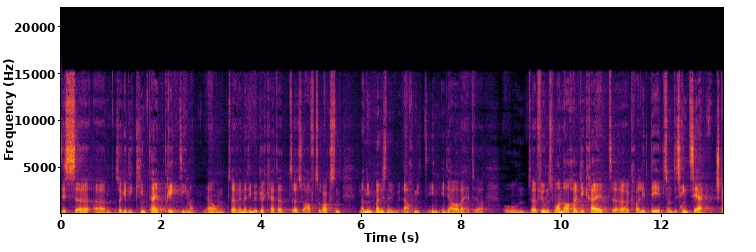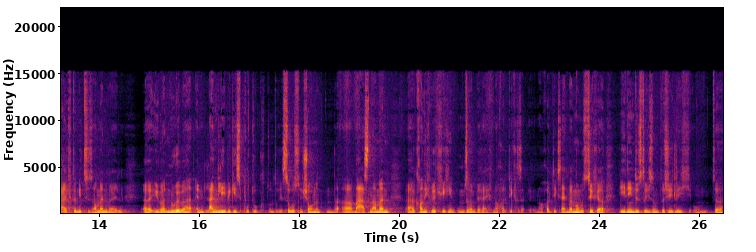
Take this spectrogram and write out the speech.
das ähm, sage ich, die Kindheit prägt jemanden. Und wenn man die Möglichkeit hat, so aufzuwachsen, dann nimmt man das auch mit in, die Arbeit. Und für uns war Nachhaltigkeit, Qualität und das hängt sehr stark damit zusammen, weil äh, über, nur über ein langlebiges Produkt und ressourcenschonenden Maßnahmen kann ich wirklich in unserem Bereich nachhaltig, nachhaltig sein, weil man muss sich ja, jede Industrie ist unterschiedlich und äh,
